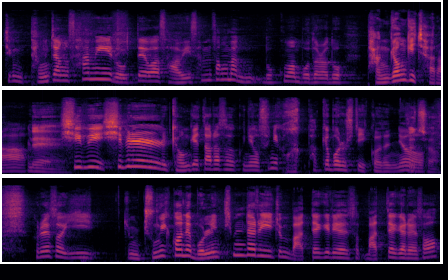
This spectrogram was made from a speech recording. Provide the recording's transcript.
지금 당장 3위 롯데와 4위 삼성만 놓고만 보더라도 반 경기 차라 네. 10위 10일 경기에 따라서 그냥 순위가 확 바뀌어 버릴 수도 있거든요. 그렇죠. 그래서 이 좀 중위권에 몰린 팀들이 좀 맞대결해서 맞대결해서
